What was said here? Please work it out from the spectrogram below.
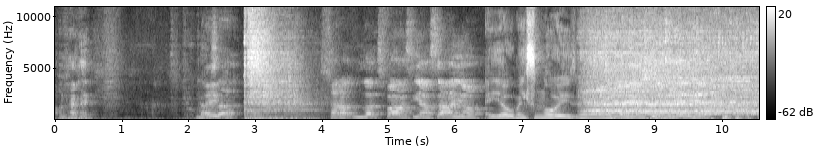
Okay. I'm Hey. Outside. Shout out to Lux Fonz. He outside, y'all. Hey yo, make some noise, man. Yeah, yeah, yeah. yeah.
